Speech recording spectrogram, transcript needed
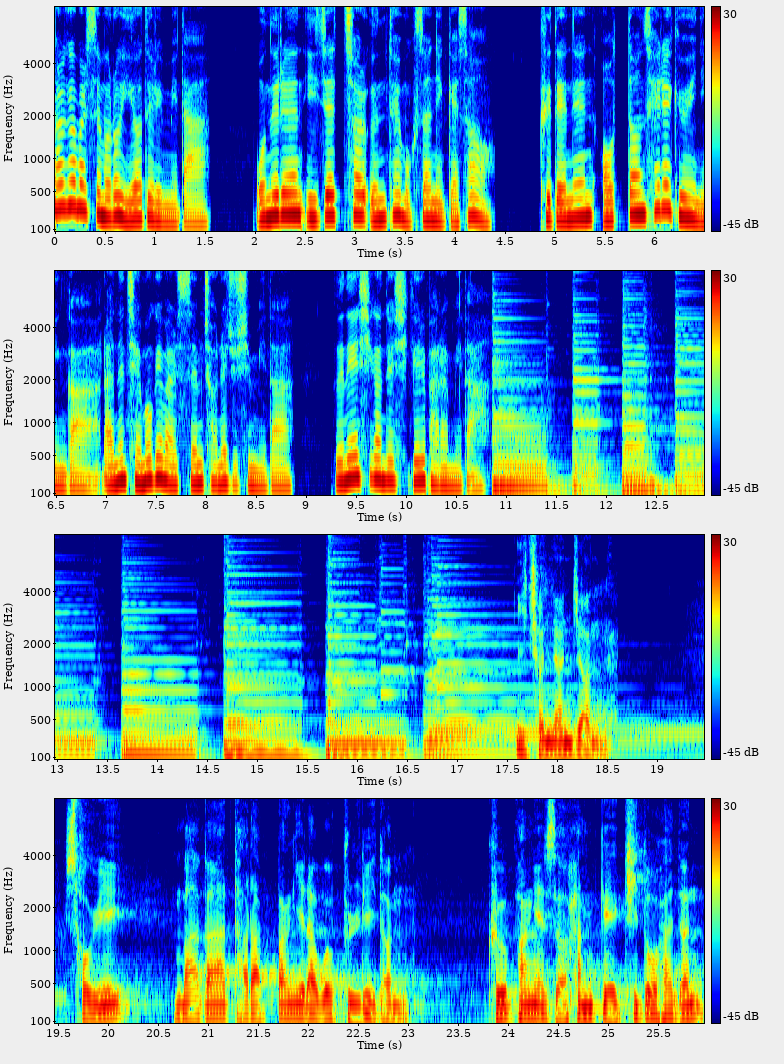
설교 말씀으로 이어드립니다. 오늘은 이재철 은퇴 목사님께서 그대는 어떤 세례교인인가 라는 제목의 말씀 전해주십니다. 은혜의 시간 되시길 바랍니다. 2000년 전 소위 마가 다락방이라고 불리던 그 방에서 함께 기도하던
